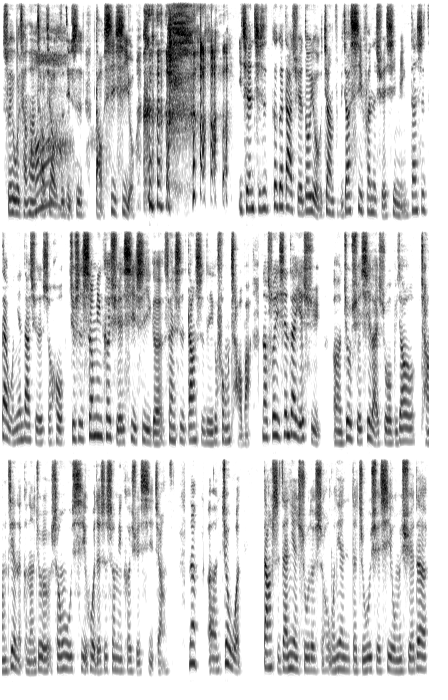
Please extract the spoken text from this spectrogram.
所以我常常嘲笑我自己是导系系友。哦 以前其实各个大学都有这样子比较细分的学系名，但是在我念大学的时候，就是生命科学系是一个算是当时的一个风潮吧。那所以现在也许，嗯、就学系来说比较常见的，可能就有生物系或者是生命科学系这样子。那嗯、就我当时在念书的时候，我念的植物学系，我们学的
